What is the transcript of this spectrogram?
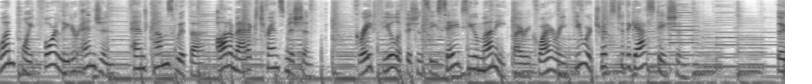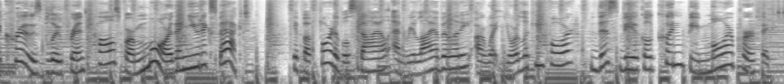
1.4-liter engine, and comes with a automatic transmission. Great fuel efficiency saves you money by requiring fewer trips to the gas station. The Cruze blueprint calls for more than you'd expect. If affordable style and reliability are what you're looking for, this vehicle couldn't be more perfect.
